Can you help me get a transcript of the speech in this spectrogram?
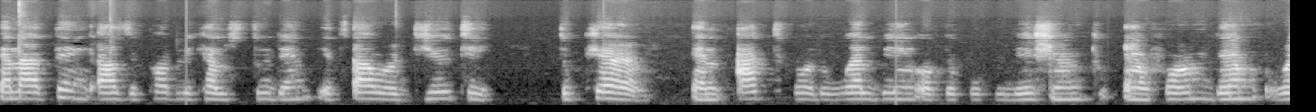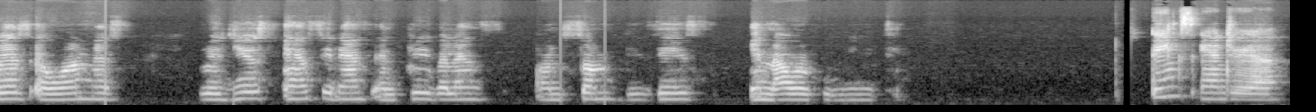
And I think as a public health student, it's our duty to care and act for the well being of the population, to inform them, raise awareness, reduce incidence and prevalence on some disease in our community. Thanks, Andrea.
